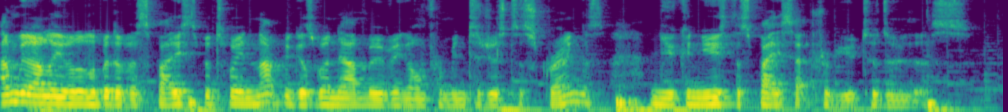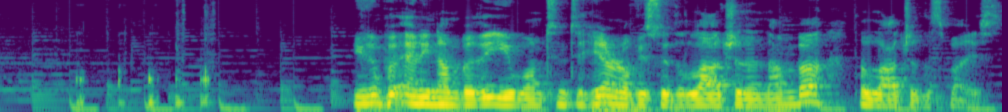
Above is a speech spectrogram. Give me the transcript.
I'm going to leave a little bit of a space between that because we're now moving on from integers to strings, and you can use the space attribute to do this. You can put any number that you want into here, and obviously the larger the number, the larger the space.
